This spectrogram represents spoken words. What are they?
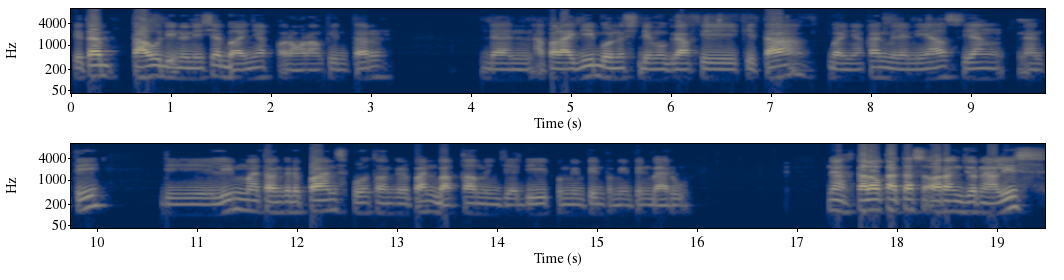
Kita tahu di Indonesia banyak orang-orang pinter, dan apalagi bonus demografi kita, banyakkan millennials yang nanti di lima tahun ke depan, 10 tahun ke depan bakal menjadi pemimpin-pemimpin baru. Nah, kalau kata seorang jurnalis,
